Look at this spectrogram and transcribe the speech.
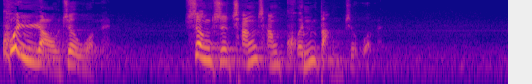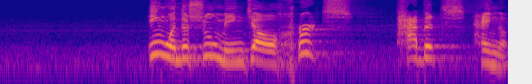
困扰着我们，甚至常常捆绑着我们。英文的书名叫《Hurts, Habits, Hang-ups》，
